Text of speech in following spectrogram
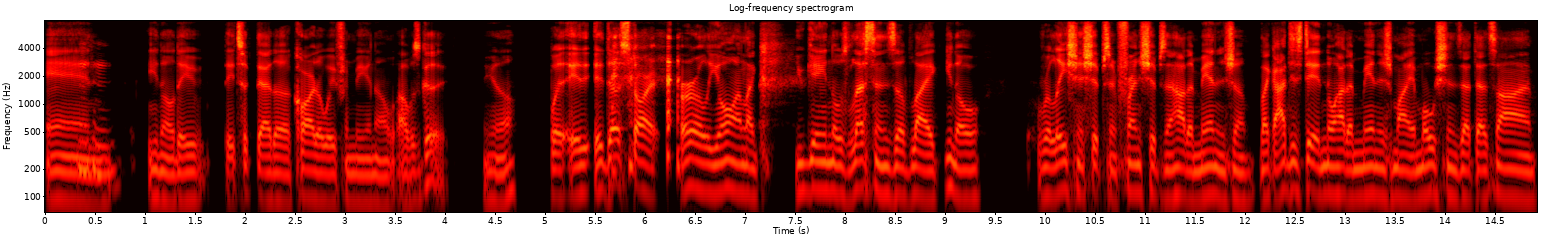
And Mhm. you know, they they took that uh, card away from me, and I, I was good. You know, but it it does start early on. Like you gain those lessons of like you know relationships and friendships and how to manage them. Like I just didn't know how to manage my emotions at that time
